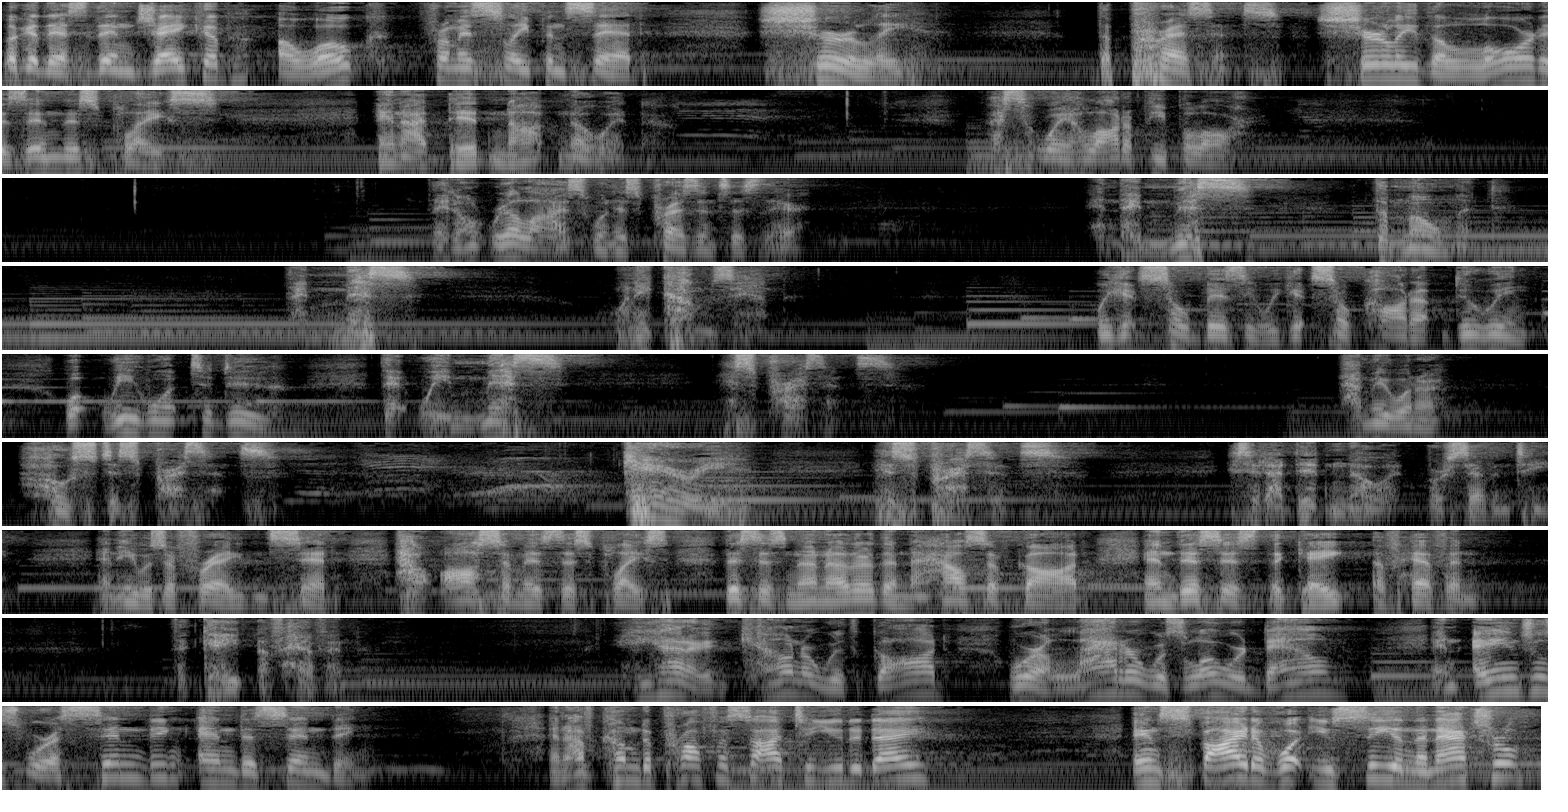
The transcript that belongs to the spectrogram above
Look at this. Then Jacob awoke from his sleep and said, Surely the presence, surely the Lord is in this place, and I did not know it. That's the way a lot of people are. They don't realize when his presence is there. And they miss the moment. They miss when he comes in. We get so busy, we get so caught up doing what we want to do that we miss his presence. How many want to host his presence? Carry his presence. He said, I didn't know it. Verse 17. And he was afraid and said, How awesome is this place? This is none other than the house of God, and this is the gate of heaven. The gate of heaven. He had an encounter with God where a ladder was lowered down and angels were ascending and descending. And I've come to prophesy to you today, in spite of what you see in the natural,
